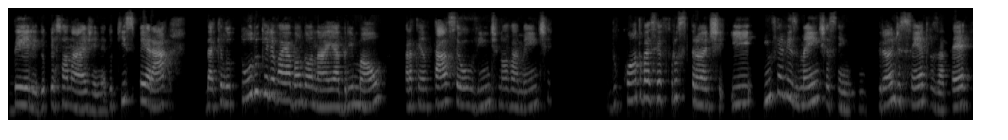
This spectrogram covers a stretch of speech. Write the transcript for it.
dele, do personagem, né? Do que esperar daquilo tudo que ele vai abandonar e abrir mão para tentar ser ouvinte novamente, do quanto vai ser frustrante. E, infelizmente, assim, em grandes centros até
